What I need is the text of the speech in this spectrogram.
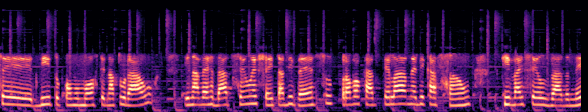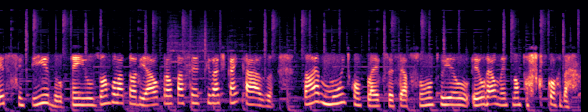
ser dito como morte natural e na verdade ser um efeito adverso provocado pela medicação que vai ser usada nesse sentido em uso ambulatorial para o paciente que vai ficar em casa. Então é muito complexo esse assunto e eu, eu realmente não posso concordar.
